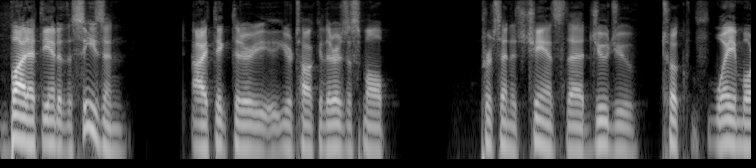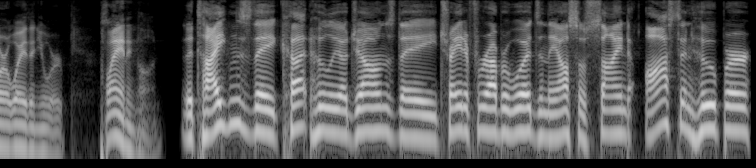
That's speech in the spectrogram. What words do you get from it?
but at the end of the season, I think there you're talking there is a small percentage chance that Juju took way more away than you were planning on. The Titans, they cut Julio Jones, they traded for Robert Woods, and they also signed Austin Hooper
